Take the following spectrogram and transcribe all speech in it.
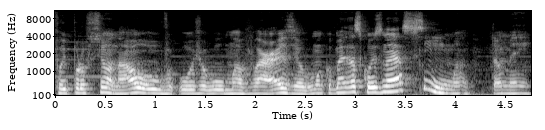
foi profissional ou, ou jogou uma várzea, alguma coisa, mas as coisas não é assim, mano, também.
